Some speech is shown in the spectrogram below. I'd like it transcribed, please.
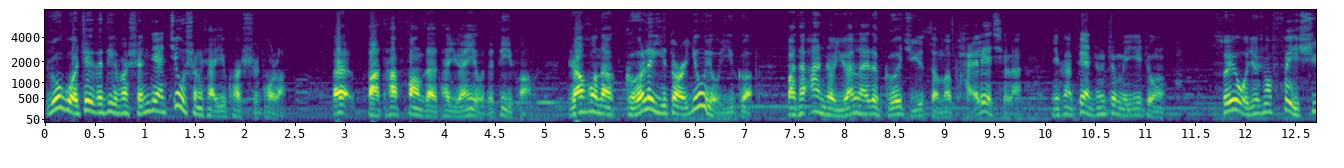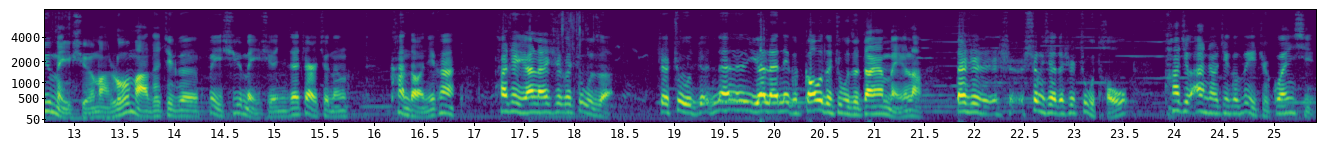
如果这个地方神殿就剩下一块石头了，呃，把它放在它原有的地方，然后呢，隔了一段又有一个，把它按照原来的格局怎么排列起来？你看变成这么一种，所以我就说废墟美学嘛，罗马的这个废墟美学，你在这儿就能看到。你看，它这原来是个柱子，这柱这那原来那个高的柱子当然没了，但是是剩下的是柱头，它就按照这个位置关系，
